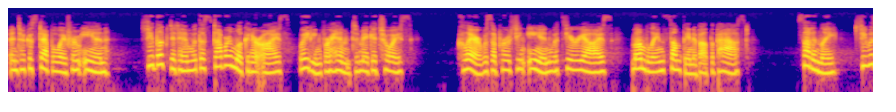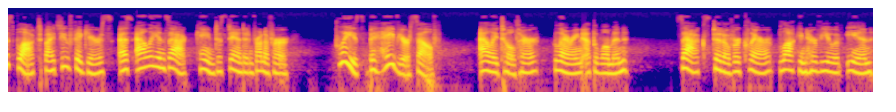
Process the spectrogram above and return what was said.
and took a step away from Ian. She looked at him with a stubborn look in her eyes waiting for him to make a choice. Claire was approaching Ian with teary eyes, mumbling something about the past. Suddenly, she was blocked by two figures as Allie and Zach came to stand in front of her. Please behave yourself, Allie told her, glaring at the woman. Zach stood over Claire, blocking her view of Ian.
